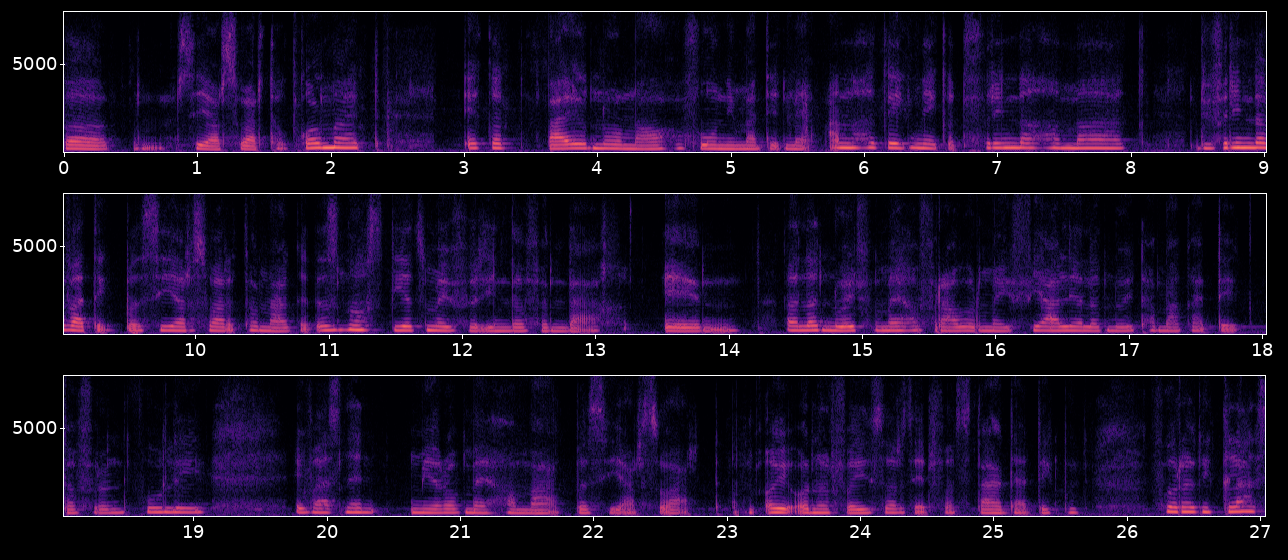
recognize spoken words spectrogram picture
by CR Swart gekom het, ek het baie normaal gevoel, niemand het my aangekyk nie, ek het vriende gemaak die vriende wat ek beseer swart gemaak het, is nog steeds my vriende vandag en hulle het nooit vir my gevra oor my vel, hulle het nooit gemaak dat ek te vriend voel. Ek was net meer op my gemaak beseer swart. Oi onderwysers het verstaan dat ek moet voor in die klas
